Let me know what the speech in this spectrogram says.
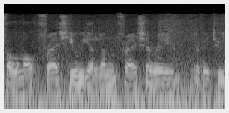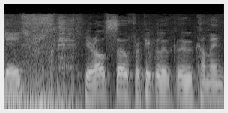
fill the milk fresh. Here we get it in fresh every every two days. You're also for people who, who come in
